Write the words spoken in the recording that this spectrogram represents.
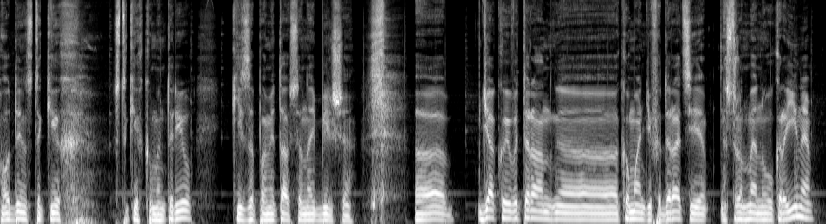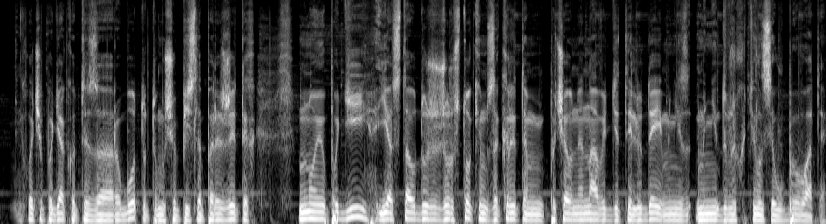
один з таких, з таких коментарів, який запам'ятався найбільше. Е, Дякую ветеран е, команді Федерації Стронгмену України. Хочу подякувати за роботу, тому що після пережитих мною подій я став дуже жорстоким, закритим, почав ненавидіти людей. Мені, мені дуже хотілося вбивати.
